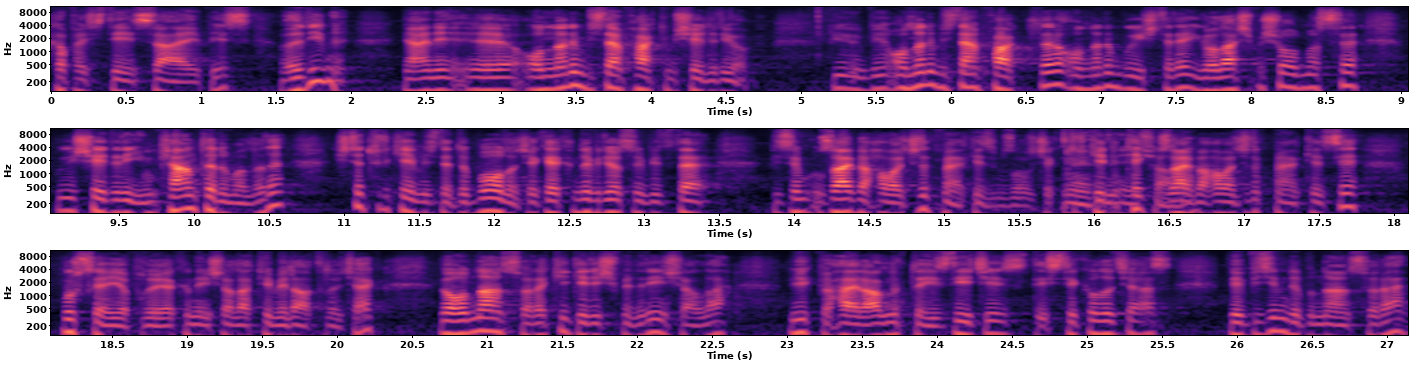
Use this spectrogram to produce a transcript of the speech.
kapasiteye sahibiz. Öyle değil mi? Yani e, onların bizden farklı bir şeyleri yok. Bir- bir- onların bizden farklıları, onların bu işlere yol açmış olması, bu şeyleri imkan tanımaları. İşte Türkiye'mizde de bu olacak. Yakında biliyorsunuz bir de bizim uzay ve havacılık merkezimiz olacak. Evet, Türkiye'nin tek uzay ve havacılık merkezi Bursa'ya yapılıyor. Yakında inşallah temeli atılacak. Ve ondan sonraki gelişmeleri inşallah büyük bir hayranlıkla izleyeceğiz, destek olacağız. Ve bizim de bundan sonra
